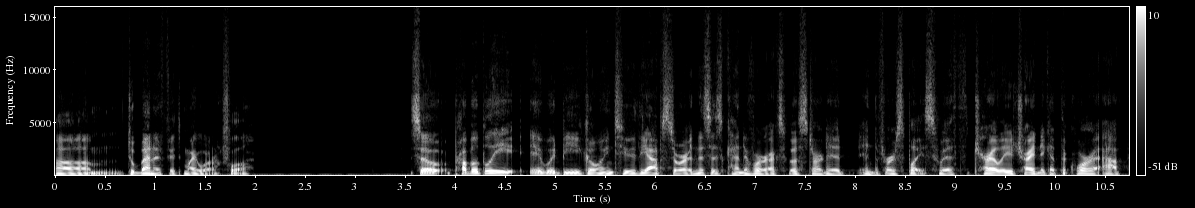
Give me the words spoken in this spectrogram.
um, to benefit my workflow? So probably it would be going to the App Store, and this is kind of where Expo started in the first place, with Charlie trying to get the Quora app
